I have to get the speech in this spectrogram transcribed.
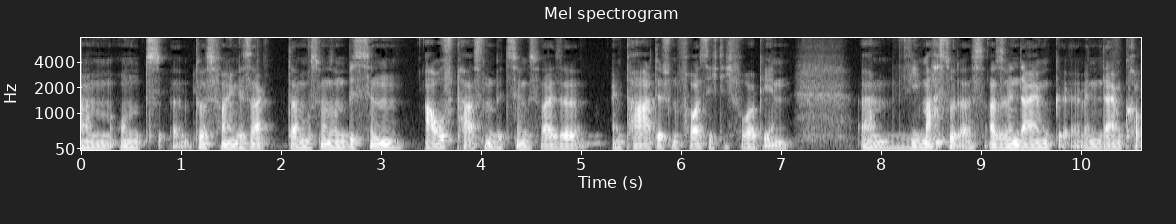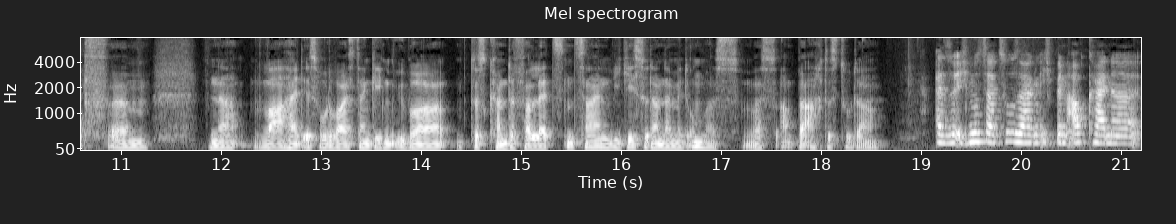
Ähm, und äh, du hast vorhin gesagt, da muss man so ein bisschen aufpassen, beziehungsweise empathisch und vorsichtig vorgehen. Ähm, wie machst du das? Also wenn, deinem, wenn in deinem Kopf ähm, eine Wahrheit ist, wo du weißt, dein Gegenüber, das könnte verletzend sein. Wie gehst du dann damit um? Was, was beachtest du da? Also ich muss dazu sagen, ich bin auch keine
